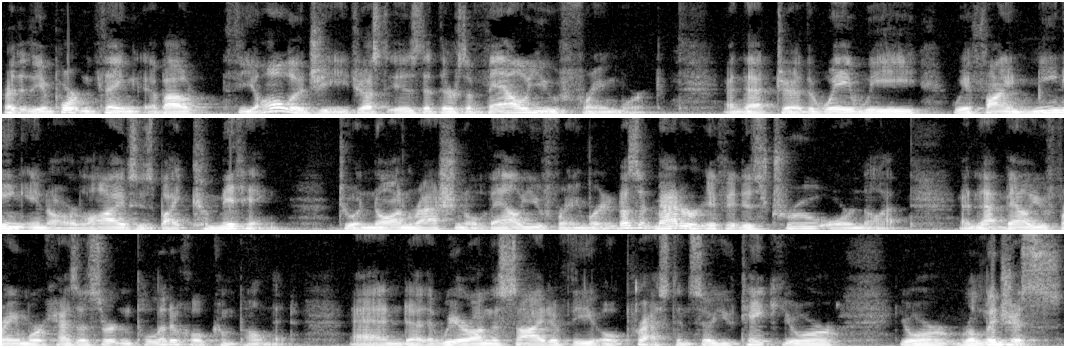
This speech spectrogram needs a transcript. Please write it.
Right? The important thing about theology just is that there's a value framework and that uh, the way we, we find meaning in our lives is by committing to a non-rational value framework. It doesn't matter if it is true or not. And that value framework has a certain political component and uh, that we are on the side of the oppressed. And so you take your, your religious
